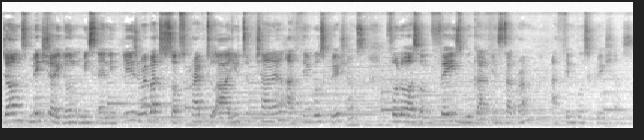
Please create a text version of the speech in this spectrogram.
Don't make sure you don't miss any. Please remember to subscribe to our youtube channel at Thimbles creations. Follow us on facebook and instagram at Thimbles creations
